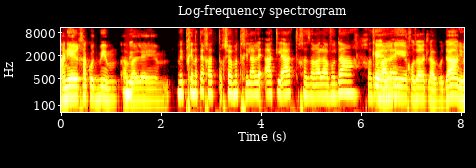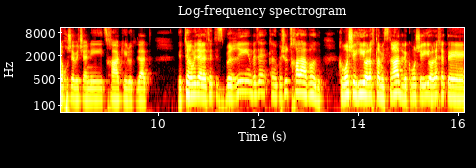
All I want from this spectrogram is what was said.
אני עירך קודמים, אבל... אה, מבחינתך את עכשיו מתחילה לאט לאט חזרה לעבודה? חזרה כן, ל... אני חוזרת לעבודה, אני לא חושבת שאני צריכה כאילו, את יודעת, יותר מדי לתת הסברים וזה, כי אני פשוט צריכה לעבוד. כמו שהיא הולכת למשרד וכמו שהיא הולכת, אה,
